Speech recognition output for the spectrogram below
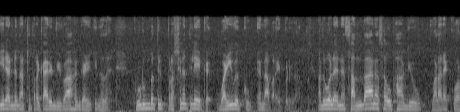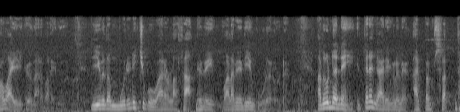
ഈ രണ്ട് നക്ഷത്രക്കാരും വിവാഹം കഴിക്കുന്നത് കുടുംബത്തിൽ പ്രശ്നത്തിലേക്ക് വഴിവെക്കും എന്നാണ് പറയപ്പെടുക. അതുപോലെ തന്നെ സന്താന സൗഭാഗ്യവും വളരെ കുറവായിരിക്കും എന്നാണ് പറയുന്നത്. ജീവിതം മുരടിച്ചു പോകാനുള്ള സാധ്യതയും വളരെയധികം കൂടുതലുണ്ട്. അതുകൊണ്ട് തന്നെ ഇത്തരം കാര്യങ്ങളിൽ അല്പം ശ്രദ്ധ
